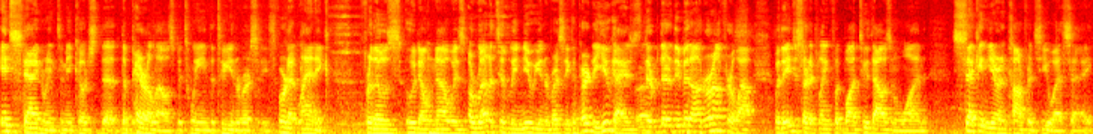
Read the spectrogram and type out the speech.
It's staggering to me, Coach, the, the parallels between the two universities. Florida Atlantic, for those who don't know, is a relatively new university compared to you guys. Right. they have been around for a while, but they just started playing football in 2001, second year in Conference USA.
